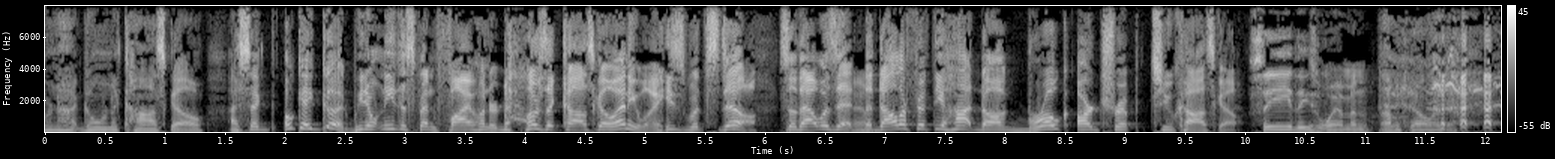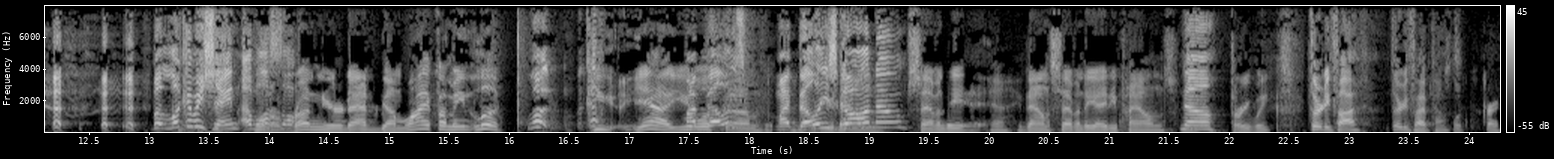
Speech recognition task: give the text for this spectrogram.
we're not going to Costco. I said, okay, good. We don't need to spend $500 at Costco anyways, but still. So that was it. The $1.50 hot dog broke our trip to Costco. See these women. I'm telling you, But look at me, Shayne. I've lost all, run your dadgum life. I mean, look. look, look You, yeah, you My look. belly's- um, my belly's gone now? Seventy. Yeah, you down 70, 80 pounds. No. three weeks. 35, 35 pounds. Look Great.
